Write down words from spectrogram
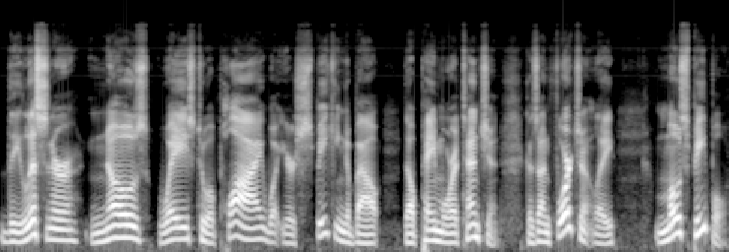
the listener knows ways to apply what you're speaking about, they'll pay more attention. Because unfortunately, most people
